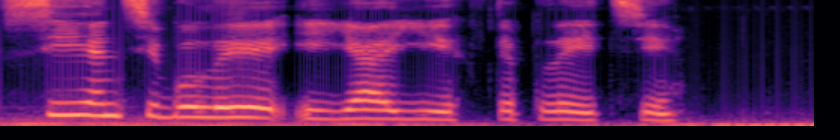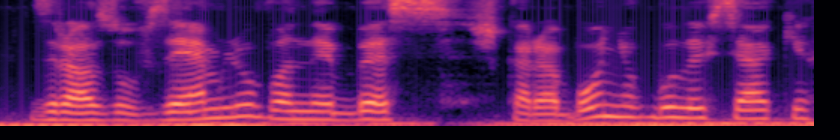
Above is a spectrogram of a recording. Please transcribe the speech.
сіянці були, і я їх в теплиці зразу в землю. Вони без шкарабоньок були всяких.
